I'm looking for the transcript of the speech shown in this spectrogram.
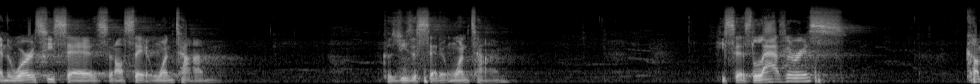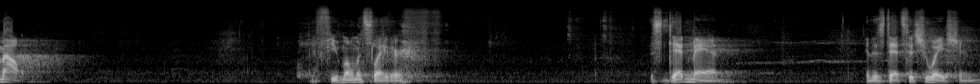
And the words he says, and I'll say it one time, because Jesus said it one time. He says, Lazarus, come out. And a few moments later, this dead man in this dead situation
